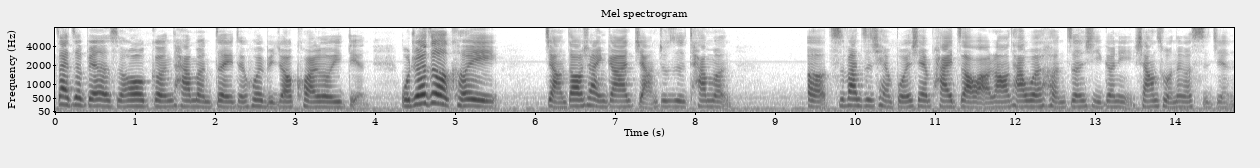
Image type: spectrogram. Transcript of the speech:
在这边的时候，跟他们 date 会比较快乐一点。我觉得这个可以讲到像你刚才讲，就是他们呃吃饭之前不会先拍照啊，然后他会很珍惜跟你相处的那个时间。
